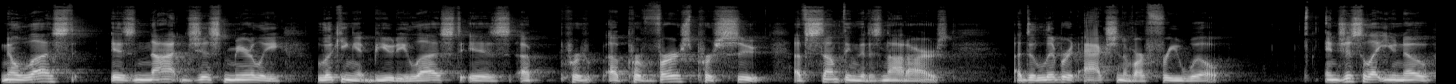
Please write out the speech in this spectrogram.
No, lust is not just merely looking at beauty, lust is a, per, a perverse pursuit of something that is not ours, a deliberate action of our free will. And just to let you know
